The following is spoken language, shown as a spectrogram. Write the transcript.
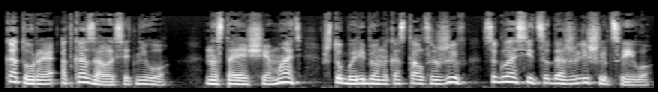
которая отказалась от него. Настоящая мать, чтобы ребенок остался жив, согласится даже лишиться его».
